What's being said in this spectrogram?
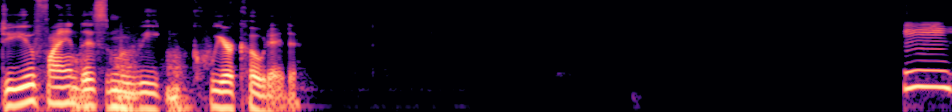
do you find this movie queer coded? mm,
